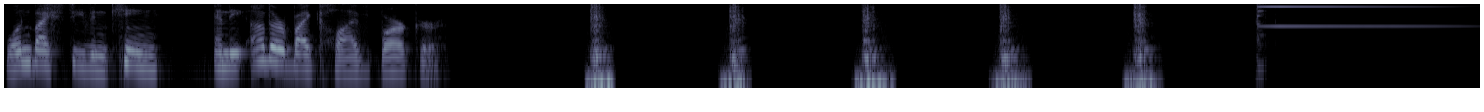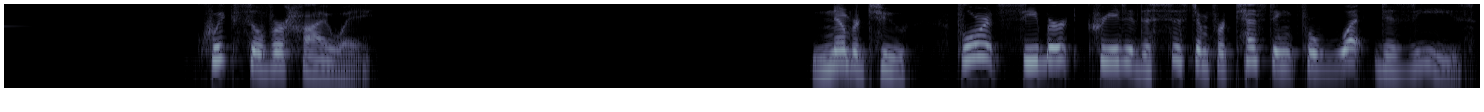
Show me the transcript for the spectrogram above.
one by Stephen King and the other by Clive Barker? Quicksilver Highway. Number 2. Florence Seibert created the system for testing for what disease?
